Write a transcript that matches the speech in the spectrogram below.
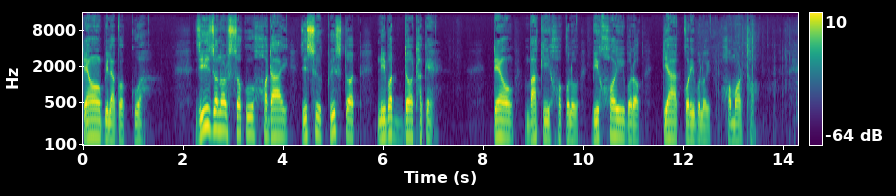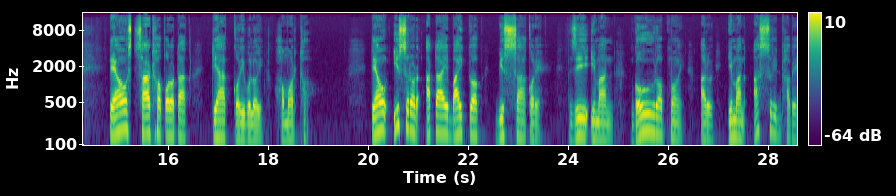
তেওঁবিলাকক কোৱা। যিজনৰ চকু সদায় যীশুখ্ৰীষ্টত নিবদ্ধ থাকে তেওঁ বাকী সকলো বিষয়বোৰক ত্যাগ কৰিবলৈ সমৰ্থ। তেওঁ স্বাৰ্থপৰতাক ত্যাগ কৰিবলৈ সমৰ্থ। তেওঁ ঈশ্বৰৰ আটাই বাক্যক বিশ্বাস কৰে যি ইমান গৌৰৱময় আৰু ইমান আচৰিতভাৱে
